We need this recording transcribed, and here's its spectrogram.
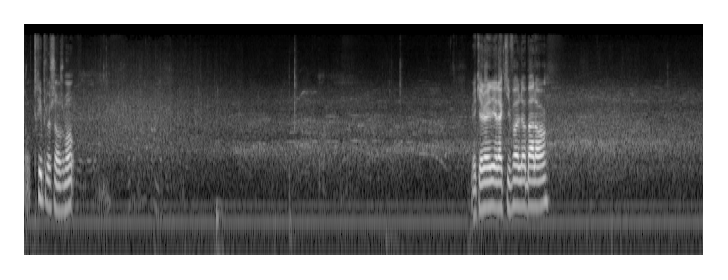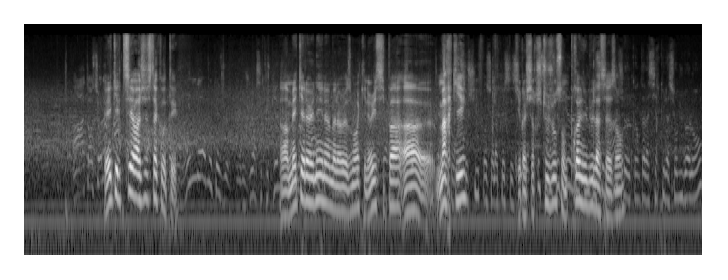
Donc triple changement. Michael est là qui vole le ballon. Ah, Et qu'il tire juste à côté. McElhenney là malheureusement qui ne réussit pas à euh, marquer. Qui recherche toujours son premier but de la saison. Ballon.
